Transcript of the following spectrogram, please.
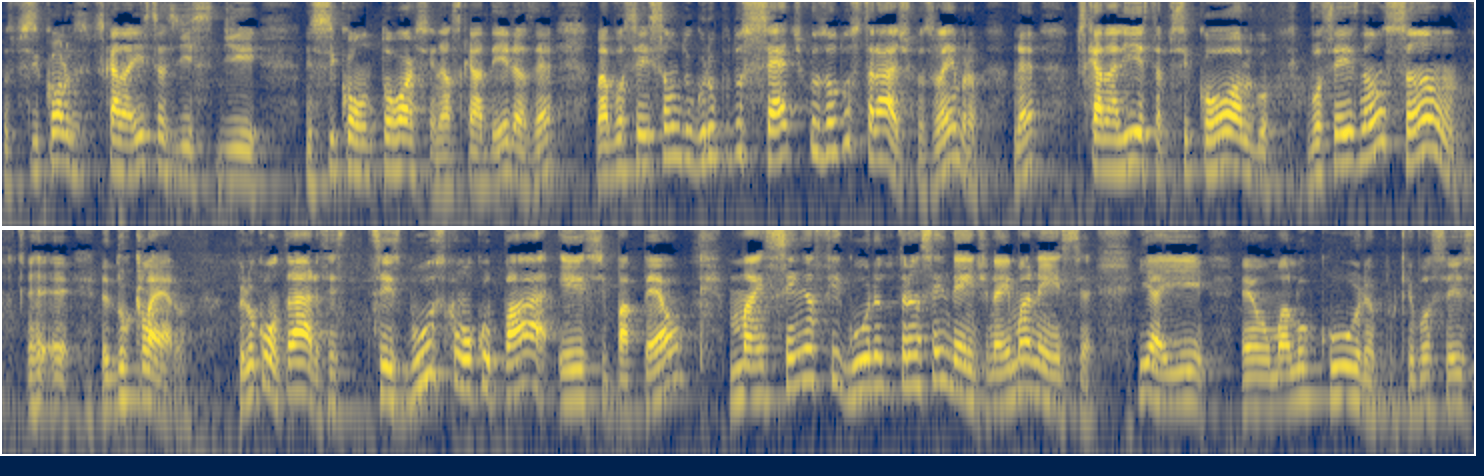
os psicólogos e psicanalistas de, de, de se contorcem nas cadeiras, né? Mas vocês são do grupo dos céticos ou dos trágicos, lembram? Né? Psicanalista, psicólogo, vocês não são é, é, do clero. Pelo contrário, vocês buscam ocupar esse papel, mas sem a figura do transcendente, na imanência. E aí é uma loucura, porque vocês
